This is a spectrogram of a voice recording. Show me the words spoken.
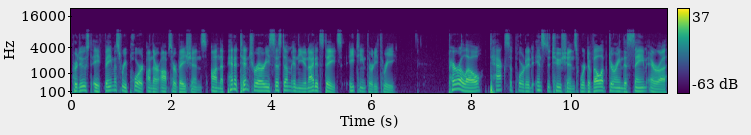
produced a famous report on their observations on the penitentiary system in the United States, 1833. Parallel tax supported institutions were developed during the same era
